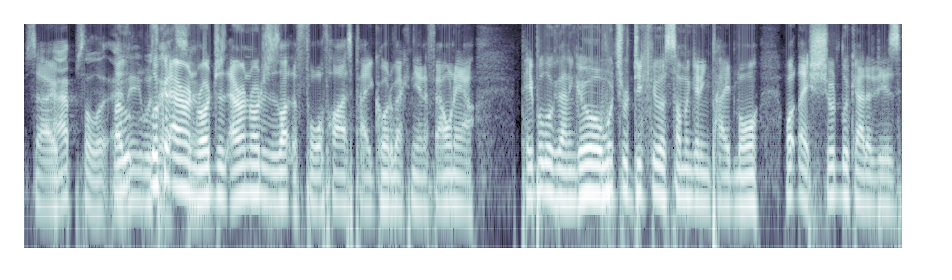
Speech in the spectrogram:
So Absolutely. But And was look at Aaron. Rodgers. Aaron Rodgers is like the fourth highest paid quarterback in the NFL now. People look at that and go, "Oh, what's ridiculous? Someone getting paid more." What they should look at it is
